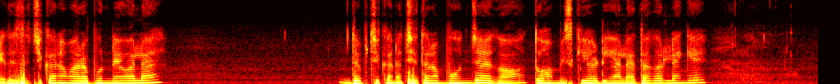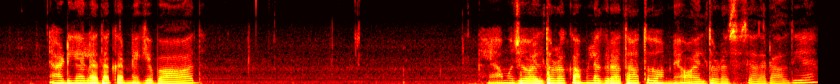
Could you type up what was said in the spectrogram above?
इधर से चिकन हमारा भुनने वाला है। जब चिकन अच्छी तरह भुन जाएगा तो हम इसकी हड्डियाँ लैदा कर लेंगे। हड्डियाँ लैदा करने के बाद, यहाँ मुझे ऑयल थोड़ा कम लग रहा था तो हमने ऑयल थोड़ा सा ज़्यादा डाल दिया है।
